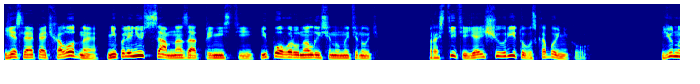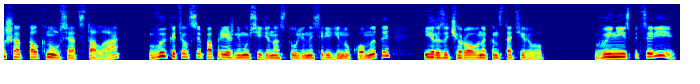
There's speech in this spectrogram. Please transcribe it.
«Если опять холодная, не поленюсь сам назад принести и повару на лысину натянуть. Простите, я ищу Риту Воскобойникову». Юноша оттолкнулся от стола, выкатился, по-прежнему сидя на стуле на середину комнаты, и разочарованно констатировал. «Вы не из пиццерии?»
